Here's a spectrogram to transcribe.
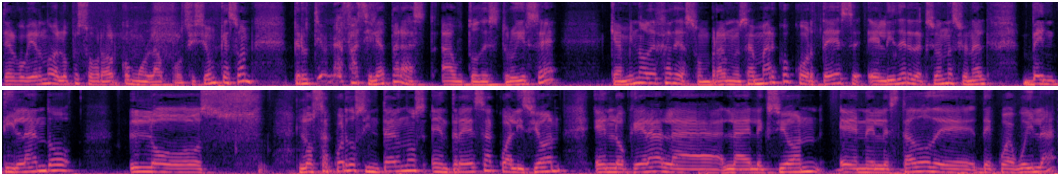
del gobierno de López Obrador como la oposición que son, pero tiene una facilidad para autodestruirse que a mí no deja de asombrarme. O sea, Marco Cortés, el líder de Acción Nacional, ventilando los los acuerdos internos entre esa coalición en lo que era la, la elección en el estado de, de Coahuila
